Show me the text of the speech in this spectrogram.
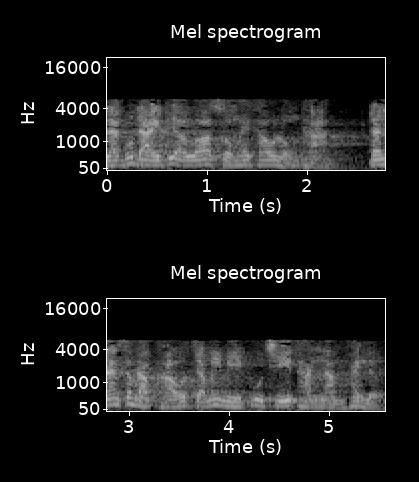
และผู้ใดที่อัลลอฮ์ทรงให้เขาหลงทาง ดังนั้นสำหรับเขาจะไม่มีผู้ชี้ทางนำให้เลย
